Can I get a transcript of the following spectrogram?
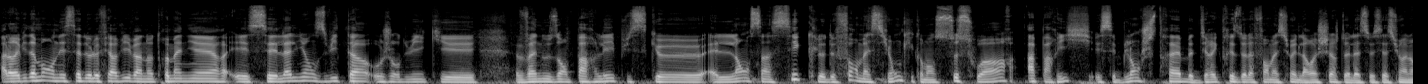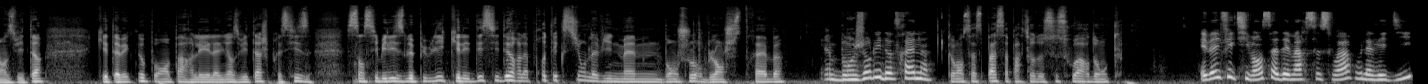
Alors évidemment, on essaie de le faire vivre à notre manière et c'est l'Alliance Vita aujourd'hui qui va nous en parler puisqu'elle lance un cycle de formation qui commence ce soir à Paris et c'est Blanche Streb, directrice de la formation et de la recherche de l'association Alliance Vita, qui est avec nous pour en parler. L'Alliance Vita, je précise, sensibilise le public et les décideurs à la protection de la vie humaine. Bonjour Blanche Streb. Bonjour Dauphren. Comment ça se passe à partir de ce soir donc eh bien effectivement, ça démarre ce soir, vous l'avez dit.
